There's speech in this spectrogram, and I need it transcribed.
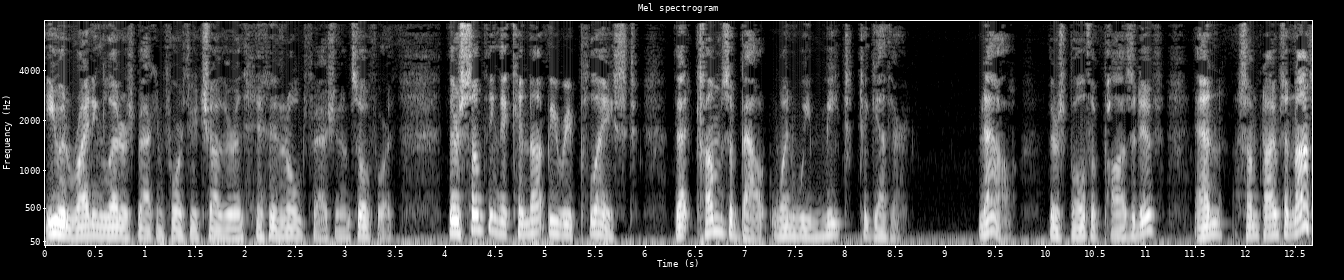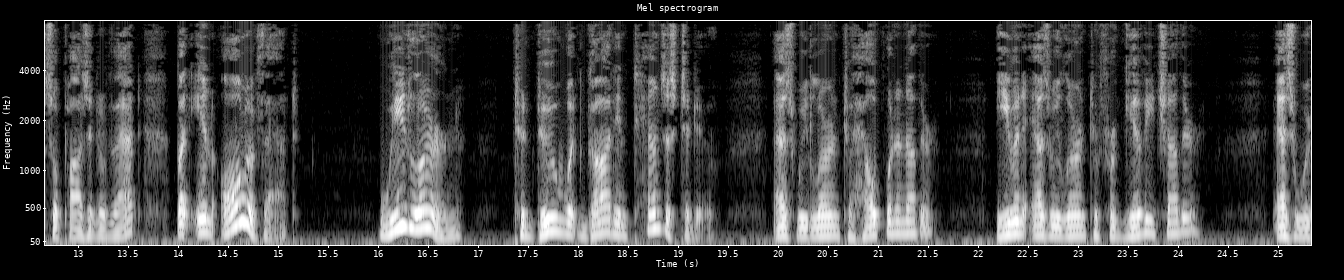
even writing letters back and forth to each other in, an old fashion and so forth. There's something that cannot be replaced that comes about when we meet together. Now there's both a positive and sometimes a not so positive of that but in all of that we learn to do what God intends us to do as we learn to help one another, even as we learn to forgive each other, as we,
